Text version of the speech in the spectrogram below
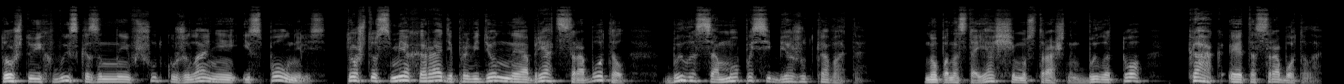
То, что их высказанные в шутку желания исполнились, то, что смеха ради проведенный обряд сработал, было само по себе жутковато. Но по-настоящему страшным было то, как это сработало.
